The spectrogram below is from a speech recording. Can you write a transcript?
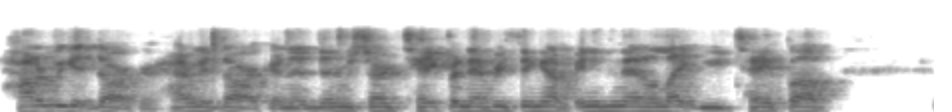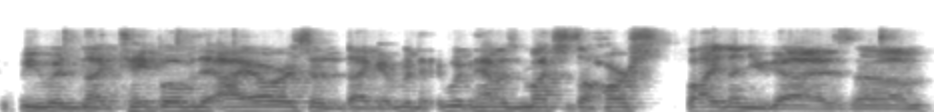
How do we get darker? How do we get dark? And then, then we started taping everything up. Anything that had a light, we tape up. We would like tape over the IR so that, like it, would, it wouldn't have as much as a harsh light on you guys. Um,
